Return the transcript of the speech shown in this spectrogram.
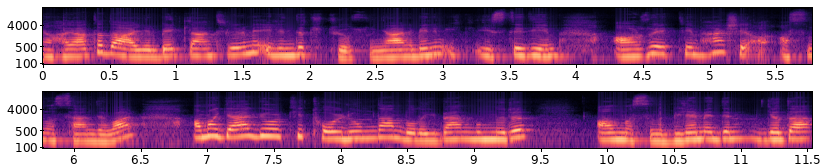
hayata dair beklentilerimi elinde tutuyorsun. Yani benim istediğim, arzu ettiğim her şey aslında sende var. Ama gel gör ki toyluğumdan dolayı ben bunları almasını bilemedim ya da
